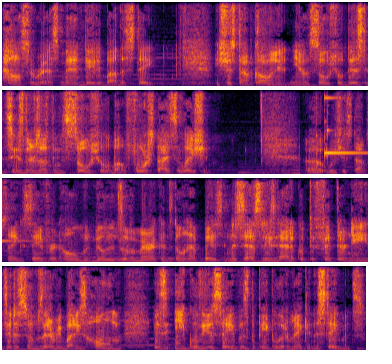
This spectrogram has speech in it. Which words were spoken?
house arrest mandated by the state. You should stop calling it, you know, social distancing. There's nothing social about forced isolation. Uh, we should stop saying safer at home when millions of Americans don't have basic necessities adequate to fit their needs. It assumes that everybody's home is equally as safe as the people that are making the statements.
